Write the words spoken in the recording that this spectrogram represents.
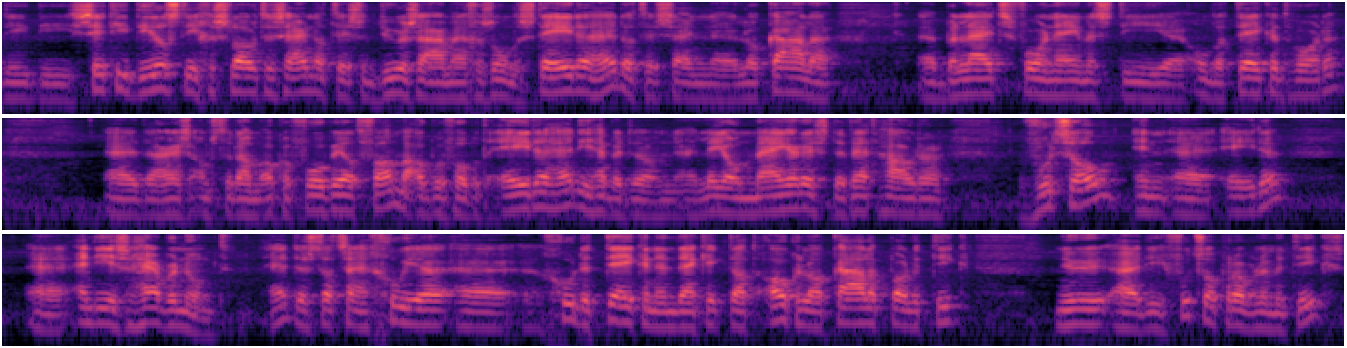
die, die city deals die gesloten zijn, dat is duurzame en gezonde steden. Dat zijn lokale beleidsvoornemens die ondertekend worden. Uh, daar is Amsterdam ook een voorbeeld van, maar ook bijvoorbeeld Ede. Hè, die hebben dan, uh, Leon Meijer is de wethouder voedsel in uh, Ede. en die is herbenoemd. Hè, dus dat zijn goede, goede tekenen, denk ik, dat ook lokale politiek nu die voedselproblematiek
